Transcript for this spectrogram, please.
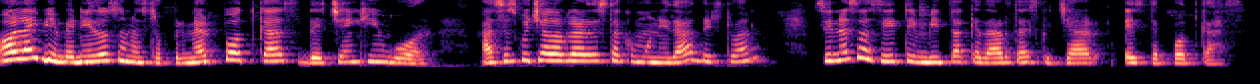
Hola y bienvenidos a nuestro primer podcast de Changing World. ¿Has escuchado hablar de esta comunidad virtual? Si no es así, te invito a quedarte a escuchar este podcast.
